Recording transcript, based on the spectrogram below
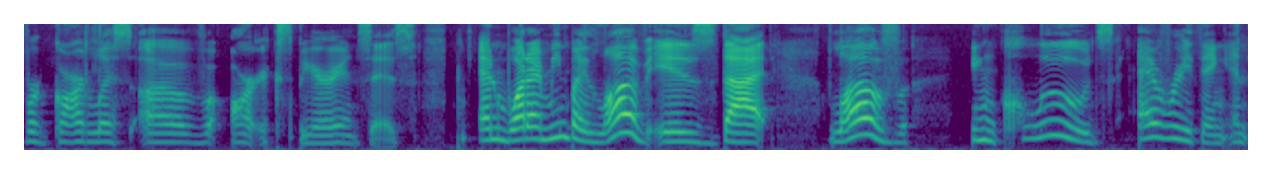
regardless of our experiences. And what I mean by love is that love includes everything and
